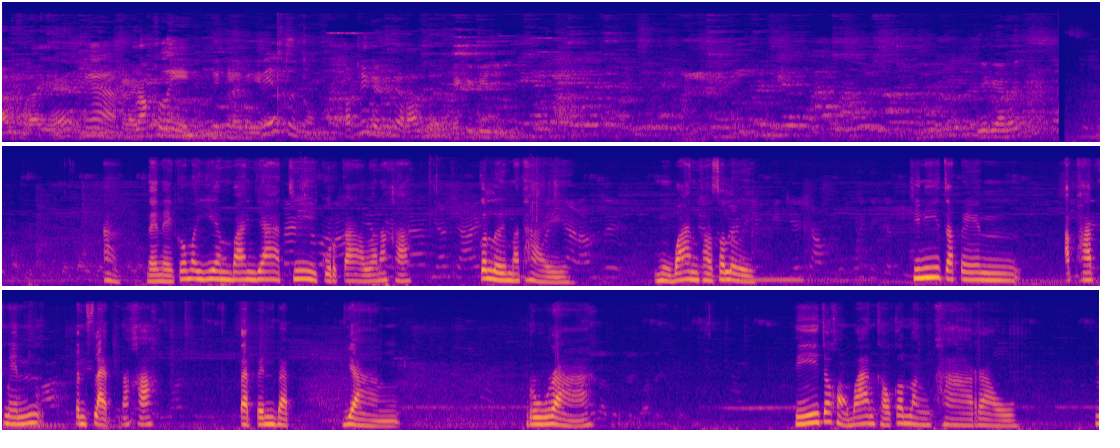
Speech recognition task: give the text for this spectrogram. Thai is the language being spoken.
दाल फ्राई है Yeah, कढ़ाई broccoli. Waste हो जाएगा हाँ ठीक है ठीक है आराम से एक ही चीज ये क्या है भाई อ่ะไหนๆก็มาเยี่ยมบ้านญาติที่กุรกาวแล้วนะคะ ก็เลยมาถ่ายหมู่บ้านเขาซะเลย ที่นี่จะเป็นอพาร์ตเมนต์เป็นแฟลตนะคะ แต่เป็นแบบอย่างหรูหรา นี้เจ้าของบ้านเขากำลังพาเรา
